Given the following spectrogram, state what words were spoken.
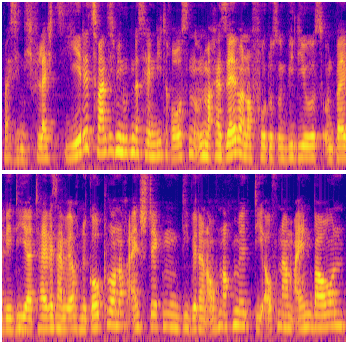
weiß ich nicht, vielleicht jede 20 Minuten das Handy draußen und mache ja selber noch Fotos und Videos und weil wir die ja teilweise haben wir auch eine GoPro noch einstecken, die wir dann auch noch mit, die Aufnahmen einbauen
